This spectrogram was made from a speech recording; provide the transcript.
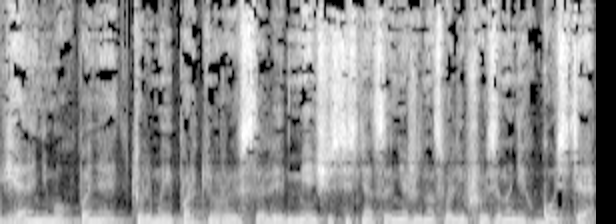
я не мог понять, то ли мои партнеры стали меньше стесняться неожиданно свалившегося на них гостя,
